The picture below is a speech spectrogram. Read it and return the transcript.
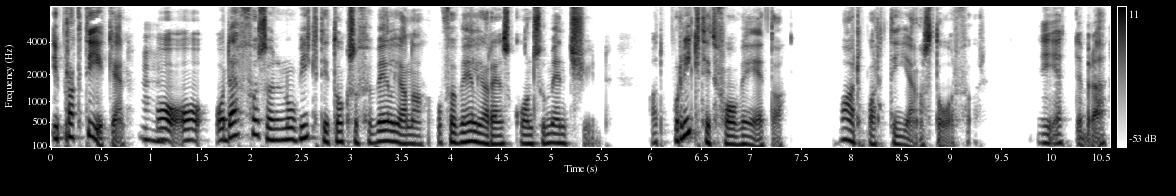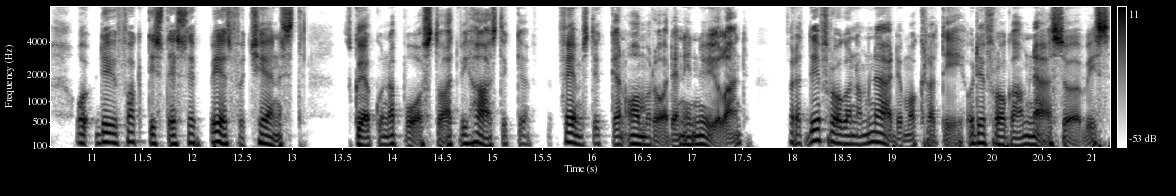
i praktiken. Mm. Och, och, och därför så är det nog viktigt också för väljarna och för väljarens konsumentskydd att på riktigt få veta vad partierna står för. Det är jättebra. Och det är ju faktiskt SFPs förtjänst, skulle jag kunna påstå, att vi har stycken, fem stycken områden i Nyland. För att det är frågan om närdemokrati och det är frågan om närservice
